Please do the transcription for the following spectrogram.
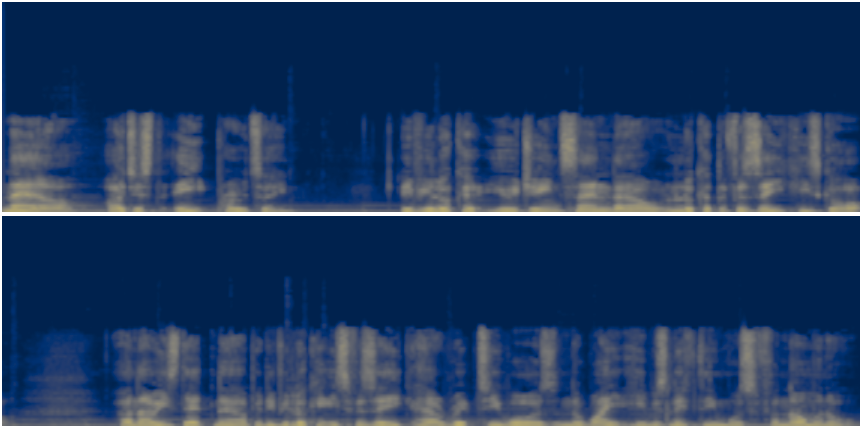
now I just eat protein. If you look at Eugene Sandow and look at the physique he's got, I know he's dead now, but if you look at his physique, how ripped he was, and the weight he was lifting was phenomenal.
